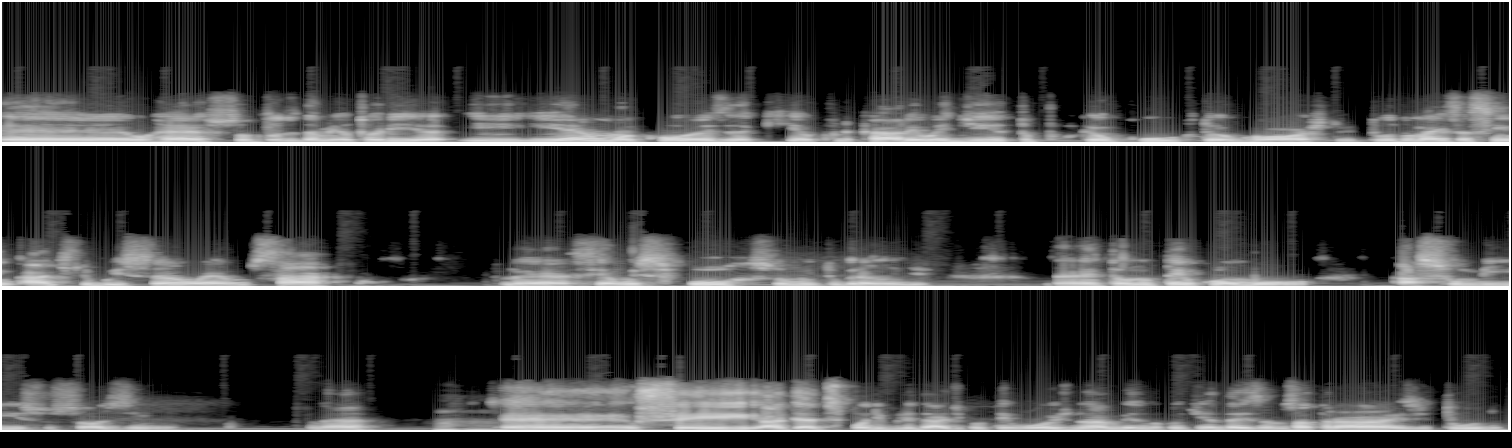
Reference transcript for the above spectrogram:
É, o resto são todos da minha autoria. E, e, é uma coisa que eu falei, cara, eu edito porque eu curto, eu gosto e tudo, mas assim, a distribuição é um saco, né? Assim, é um esforço muito grande. Né? Então não tenho como assumir isso sozinho, né? Uhum. É, eu sei, a, a, disponibilidade que eu tenho hoje não é a mesma que eu tinha 10 anos atrás e tudo.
